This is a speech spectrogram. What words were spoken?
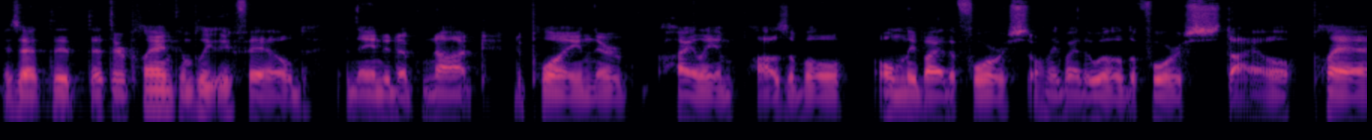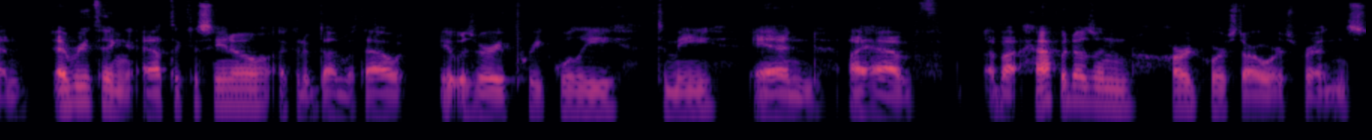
Is that the, that their plan completely failed and they ended up not deploying their highly implausible, only by the Force, only by the will of the Force style plan. Everything at the casino I could have done without. It was very prequely to me, and I have about half a dozen hardcore Star Wars friends,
